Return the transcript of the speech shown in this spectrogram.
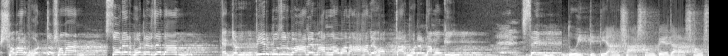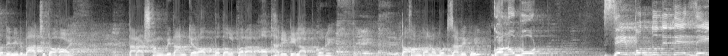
সবার ভোট তো সমান চোরের ভোটের যে দাম একজন পীর বুজুর্গ আলেম আল্লাহওয়ালা আহলে হক তার ভোটের দামও কি? সেম দুই তৃতীয়াংশ আসন পেয়ে যারা সংসদে নির্বাচিত হয় তারা সংবিধানকে রদবদল করার অথরিটি লাভ করে। তখন গণভোট যাবে কই? গণভোট। যেই পদ্ধতিতে যেই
